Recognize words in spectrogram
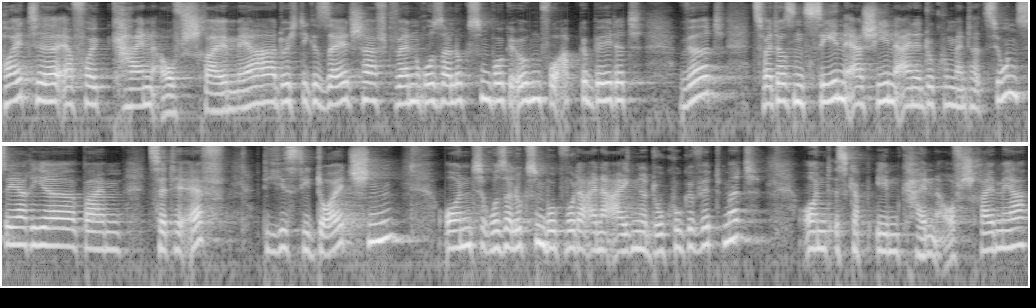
Heute erfolgt kein Aufschrei mehr durch die Gesellschaft, wenn Rosa Luxemburg irgendwo abgebildet wird. 2010 erschien eine Dokumentationsserie beim ZDF, die hieß Die Deutschen und Rosa Luxemburg wurde eine eigene Doku gewidmet und es gab eben keinen Aufschrei mehr.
